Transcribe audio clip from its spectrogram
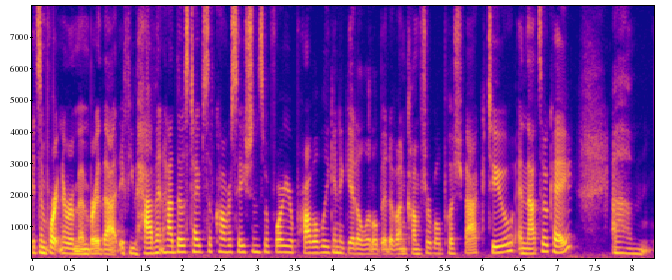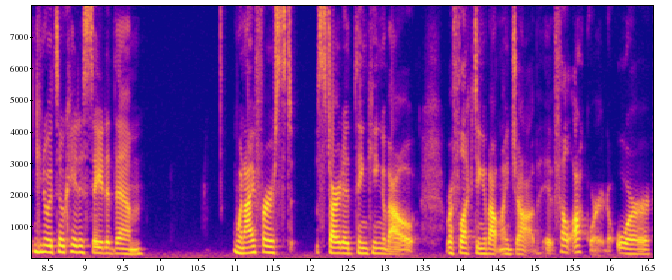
it's important to remember that if you haven't had those types of conversations before, you're probably going to get a little bit of uncomfortable pushback too. And that's okay. Um, you know, it's okay to say to them, when I first started thinking about reflecting about my job, it felt awkward or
